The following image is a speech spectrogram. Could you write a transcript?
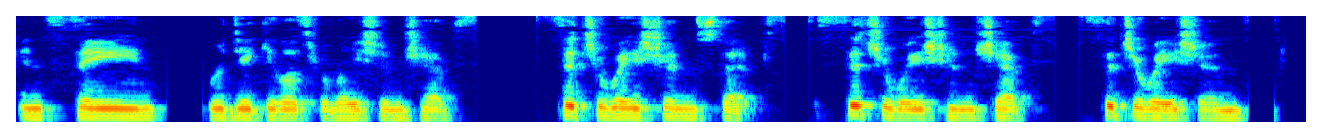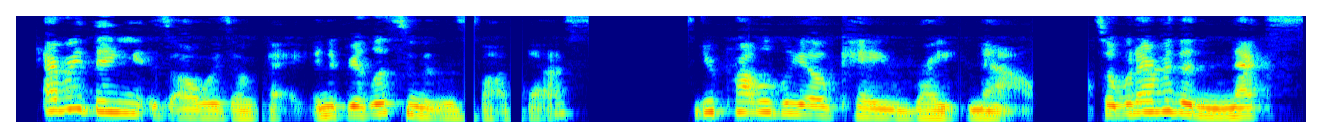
insane, ridiculous relationships, situationships, situationships, situations, everything is always okay. And if you're listening to this podcast, you're probably okay right now. So, whatever the next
